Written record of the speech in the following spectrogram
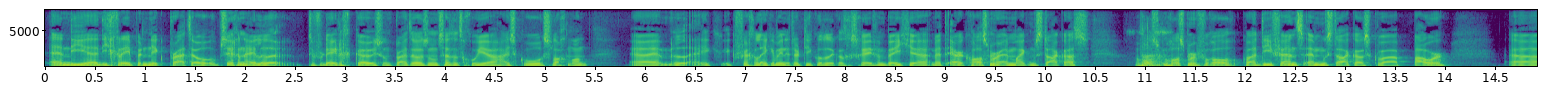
En die, uh, die grepen Nick Prato, op zich een hele te verdedigen keuze, want Prato is een ontzettend goede high school slagman. ik, ik vergeleek hem in het artikel dat ik had geschreven een beetje met Eric Hosmer en Mike Mustakas. Hos, Hosmer vooral qua defense en Mustakas qua power. Uh,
